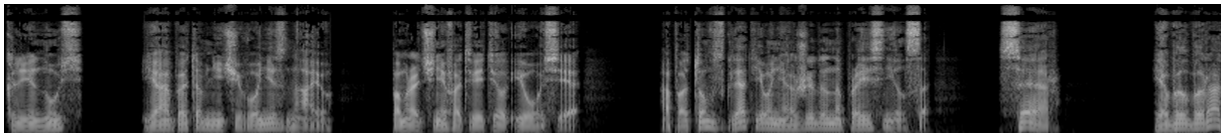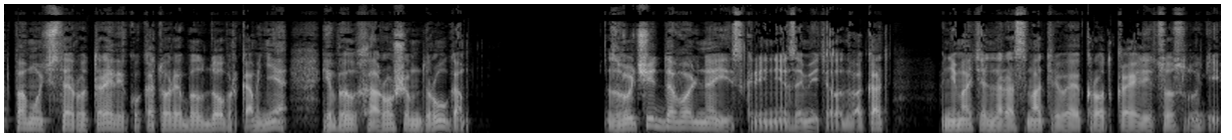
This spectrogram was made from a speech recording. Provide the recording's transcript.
«Клянусь, я об этом ничего не знаю», — помрачнев ответил Иосия. А потом взгляд его неожиданно прояснился. «Сэр, я был бы рад помочь сэру Тревику, который был добр ко мне и был хорошим другом». «Звучит довольно искренне», — заметил адвокат, — внимательно рассматривая кроткое лицо слуги.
